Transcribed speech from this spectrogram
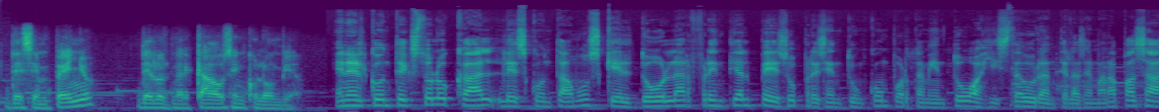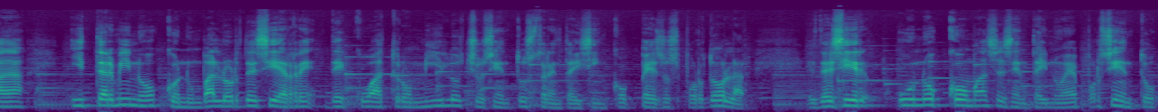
Desempeño de los mercados en Colombia. En el contexto local, les contamos que el dólar frente al peso presentó un comportamiento bajista durante la semana pasada y terminó con un valor de cierre de 4.835 pesos por dólar, es decir, 1,69%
